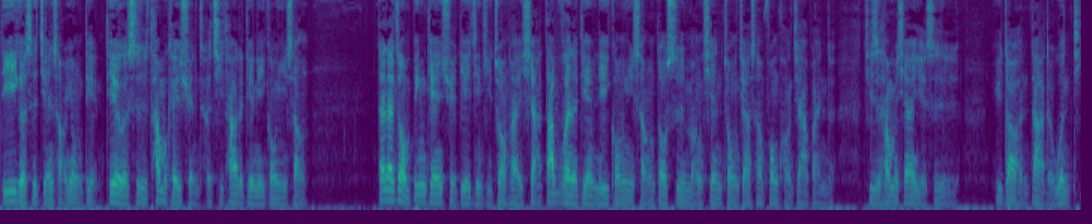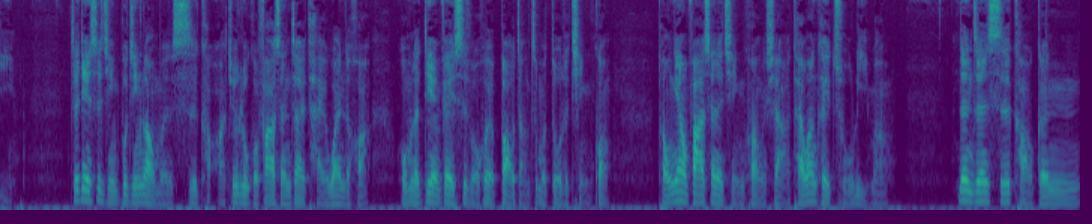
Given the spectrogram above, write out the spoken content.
第一个是减少用电，第二个是他们可以选择其他的电力供应商。但在这种冰天雪地的紧急状态下，大部分的电力供应商都是忙线中加上疯狂加班的。其实他们现在也是遇到很大的问题。这件事情不禁让我们思考啊，就如果发生在台湾的话，我们的电费是否会有暴涨这么多的情况？同样发生的情况下，台湾可以处理吗？认真思考跟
